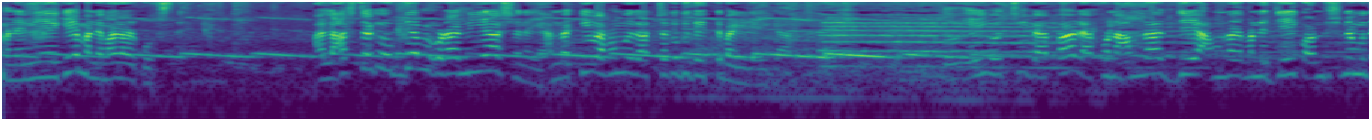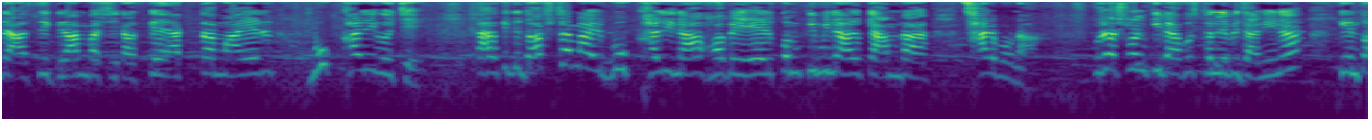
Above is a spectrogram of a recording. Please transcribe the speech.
মানে নিয়ে গিয়ে মানে মার্ডার করছে। আর লাস্টটাকে অব্দি ওরা নিয়ে আসে নাই। আমরা কেউ এখন লাস্টটাকে দেখতে নাই না তো এই হচ্ছে ব্যাপার। এখন আমরা যে আমরা মানে যে কন্ডিশনের মধ্যে আসি গ্রামবাসী আজকে একটা মায়ের বুক খালি হয়েছে। কালকে যদি দশটা মায়ের বুক খালি না হবে এরকম ক্রিমিনালকে আমরা ছাড়বো না। প্রশাসন কি ব্যবস্থা নেবে জানি না কিন্তু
